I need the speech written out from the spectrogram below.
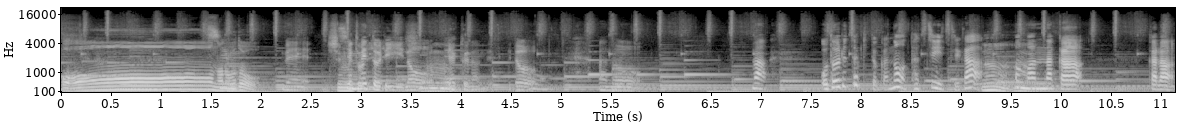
おーなるほど。ね、シンメトリーシンメトリーの役なんですけど、あのまあ踊る時とかの立ち位置が、うんうん。まあ、真ん中から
